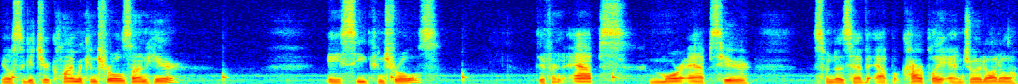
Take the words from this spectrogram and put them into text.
You also get your climate controls on here, AC controls, different apps, more apps here. This one does have Apple CarPlay, Android Auto,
